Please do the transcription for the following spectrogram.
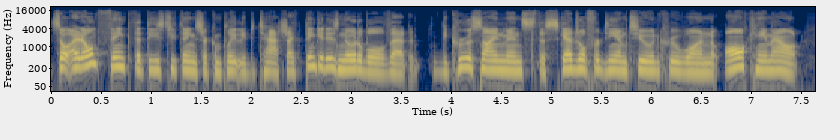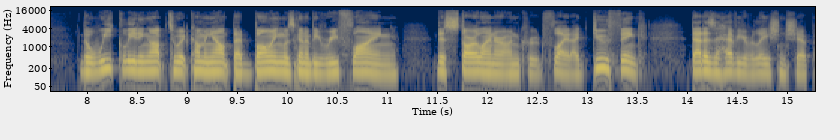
So I don't think that these two things are completely detached. I think it is notable that the crew assignments, the schedule for DM2 and Crew 1 all came out the week leading up to it coming out that Boeing was going to be reflying this Starliner uncrewed flight. I do think that is a heavy relationship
